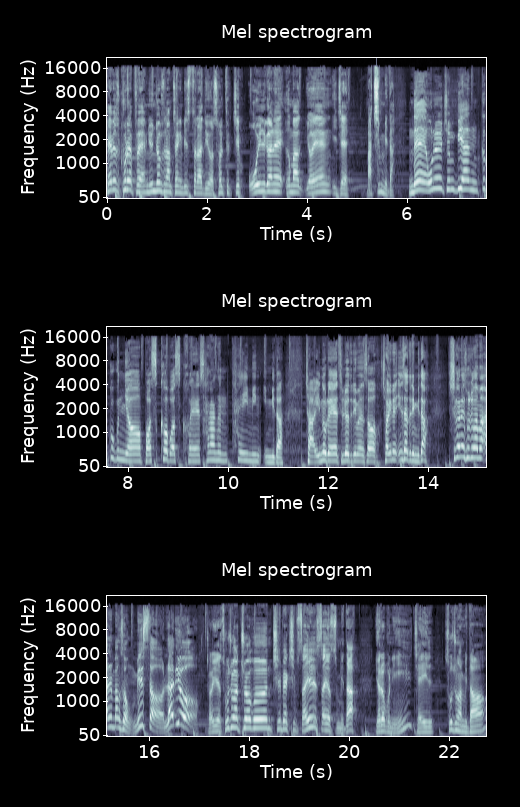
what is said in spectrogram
KBS 쿨 FM 윤정수 남창희 미스터 라디오 설 특집 5일간의 음악 여행 이제 마칩니다. 네, 오늘 준비한 끝곡은요. 버스커 버스커의 사랑은 타이밍입니다. 자, 이 노래 들려드리면서 저희는 인사드립니다. 시간의 소중함을 아는 방송 미스터 라디오. 저희의 소중한 추억은 714일 쌓였습니다. 여러분이 제일 소중합니다.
